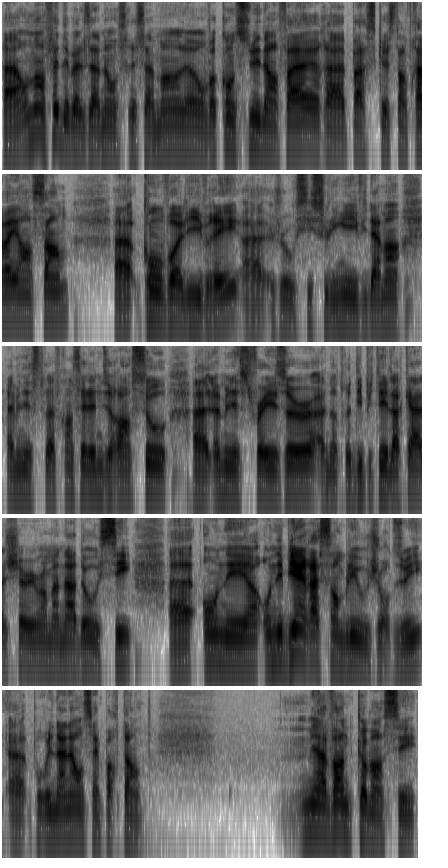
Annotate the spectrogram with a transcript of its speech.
on a fait des belles annonces récemment. On va continuer d'en faire parce que c'est en travaillant ensemble euh, qu'on va livrer. Euh, je veux aussi souligner évidemment la ministre France-Hélène Duranceau, euh, le ministre Fraser, notre député local Sherry Romanado aussi. on, est, on est bien rassemblés aujourd'hui pour une annonce importante. Mais avant de commencer,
